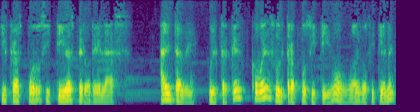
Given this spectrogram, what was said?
cifras positivas, pero de las altas de ultra, ¿qué? ¿Cómo es? Ultra positivo o algo así tiene.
